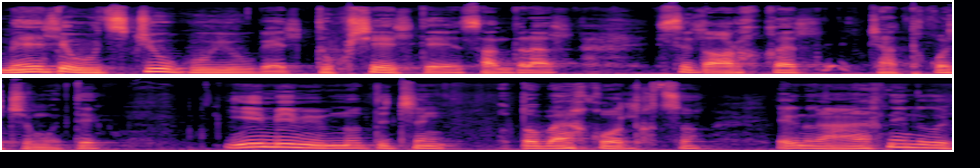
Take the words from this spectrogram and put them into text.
мэйлээ үзчихүүгүй юу гэж түгшээл те сандраал эсвэл орохгүй л чадахгүй ч юм уу те. Ийм ийм юмнууд чинь одоо байхгүй болгоцсон. Яг нэг анхны нөгөө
